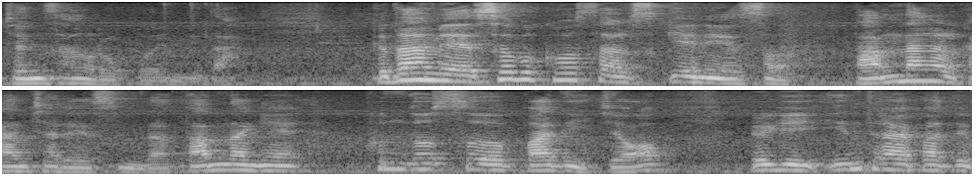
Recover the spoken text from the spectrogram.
정상으로 보입니다. 그 다음에 subcostal 스캔에서 담낭을 관찰했습니다. 담낭의 fundus body죠. 여기 intrahepatic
